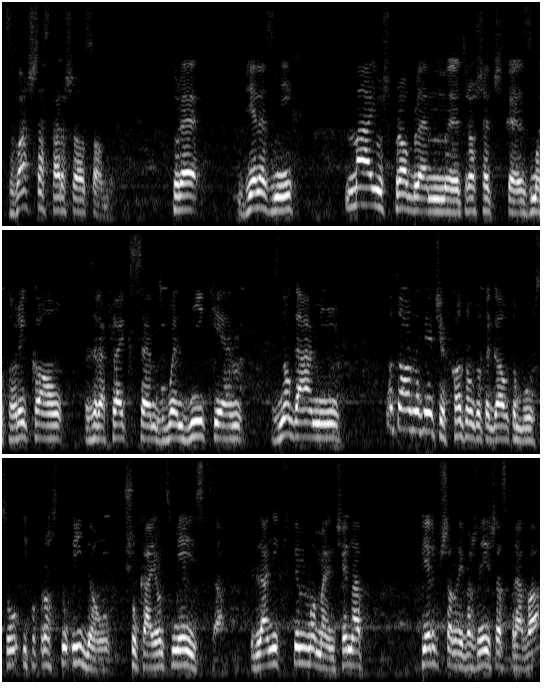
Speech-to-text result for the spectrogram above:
zwłaszcza starsze osoby, które wiele z nich ma już problem y, troszeczkę z motoryką, z refleksem, z błędnikiem, z nogami, no to one, wiecie, wchodzą do tego autobusu i po prostu idą, szukając miejsca. Dla nich w tym momencie na pierwsza, najważniejsza sprawa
